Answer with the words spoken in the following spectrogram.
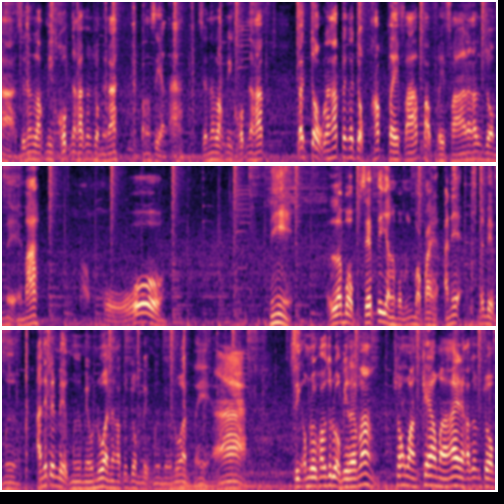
อ่าเซนทันล็อกมีครบนะครับท่านผู้ชมเห็นไหมฟังเสียงอะเซนทัลล็อกมีครบนะครับ กระจกนะครับเป็นกระจกพับไฟฟ้าปรับไฟฟ้านะครับท่านผู้ชมนี่เห็นไหม โอ้โห นี่ระบบเซฟตี้อย่างที่ผมบอกไป อันนี้ไม่เบรกมือ อันนี้เป็นเบรกมือเมลนวดนะครับท่านผู้ชมเบรกมือเมลนวดนี่อ่าสิ่งอำนวยความสะดวกมีอะไรบ้างช่องวางแก้วมาให้นะครับท่านผู้ชม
